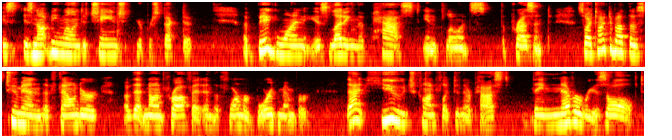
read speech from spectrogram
is is not being willing to change your perspective. A big one is letting the past influence the present. So I talked about those two men, the founder of that nonprofit and the former board member. That huge conflict in their past, they never resolved.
